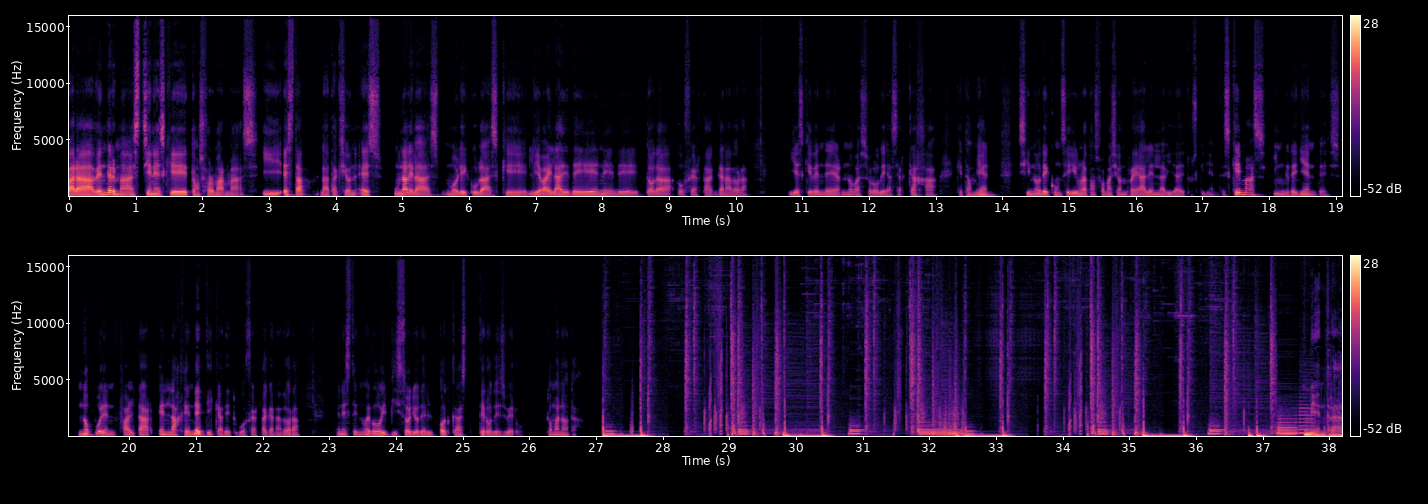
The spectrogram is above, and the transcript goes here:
Para vender más tienes que transformar más. Y esta, la atracción, es una de las moléculas que lleva el ADN de toda oferta ganadora. Y es que vender no va solo de hacer caja, que también, sino de conseguir una transformación real en la vida de tus clientes. ¿Qué más ingredientes no pueden faltar en la genética de tu oferta ganadora? En este nuevo episodio del podcast te lo desvelo. Toma nota.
